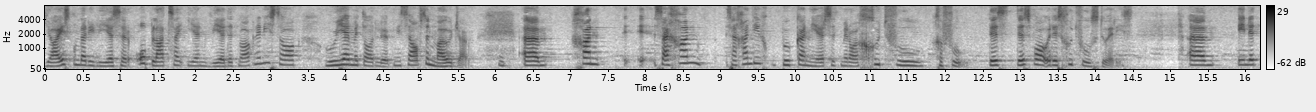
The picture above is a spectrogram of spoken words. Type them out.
juis omdat die leser op bladsy 1 weet. Dit maak net nie saak hoe jy met haar loop nie, selfs in Mojo. Um, gaan sy gaan sy gaan die boek kan neersit met daai goed voel gevoel. Dis dis waaroor dis goed voel stories. Um, en dit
